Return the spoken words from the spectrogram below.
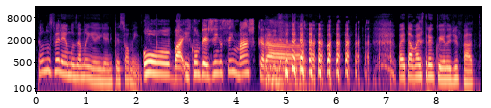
Então nos veremos amanhã, Eliane, pessoalmente. Oba! E com um beijinho sem máscara. vai estar tá mais tranquilo, de fato.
